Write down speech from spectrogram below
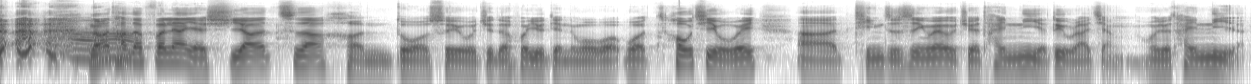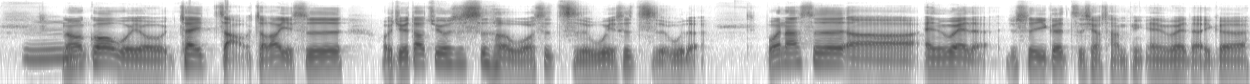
然后它的分量也需要吃到很多，所以我觉得会有点我我我后期我会呃停止，是因为我觉得太腻了，对我来讲，我觉得太腻了。嗯然后过后我有在找找到也是，我觉得到最后是适合我是植物也是植物的，不过那是呃 V 的，就是一个直销产品 V 的一个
